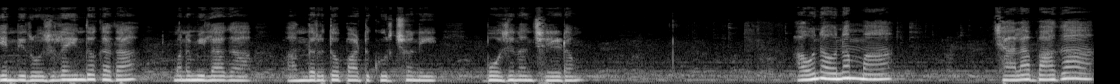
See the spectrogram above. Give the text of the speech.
ఎన్ని రోజులైందో కదా మనం ఇలాగా అందరితో పాటు కూర్చొని భోజనం చేయడం. అవునవునమ్మా చాలా బాగా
